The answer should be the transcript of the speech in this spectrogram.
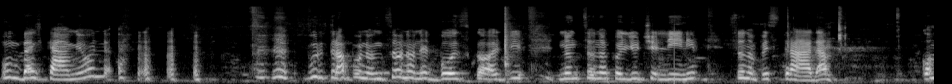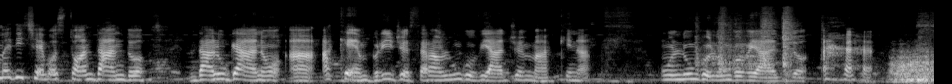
un bel camion. Purtroppo non sono nel bosco oggi, non sono con gli uccellini, sono per strada. Come dicevo, sto andando da Lugano a, a Cambridge e sarà un lungo viaggio in macchina un lungo lungo viaggio.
